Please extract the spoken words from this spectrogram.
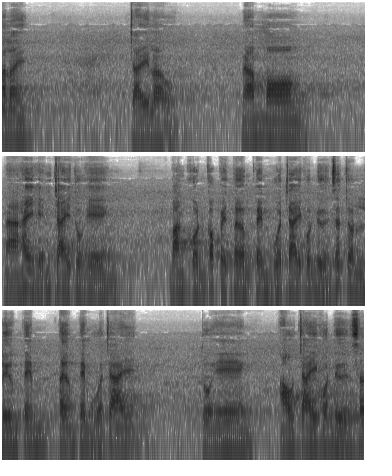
อะไร ใจเรานะมองนะให้เห็นใจตัวเอง บางคนก็ไปเติมเต็มหัวใจคนอื่นซะจนลืมเต็ม เติมเต็มหัวใจตัวเอง เอาใจคนอื่นซะ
